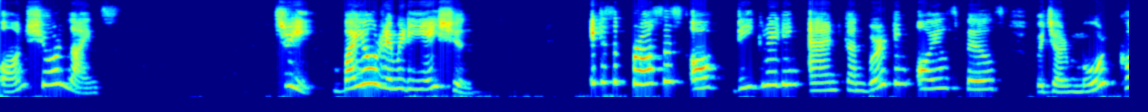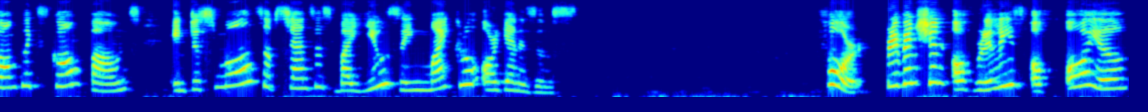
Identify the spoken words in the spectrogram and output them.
on shorelines. 3. Bioremediation it is a process of degrading and converting oil spills which are more complex compounds into small substances by using microorganisms. 4. Prevention of release of oil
